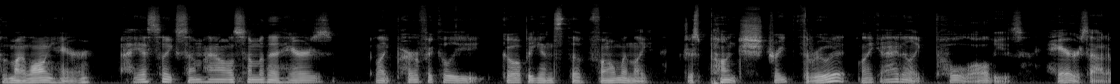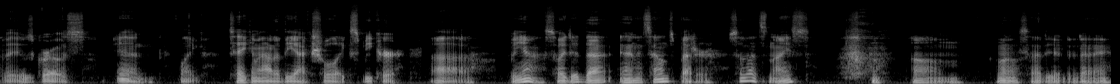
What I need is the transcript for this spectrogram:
with my long hair, I guess like somehow some of the hairs like perfectly go up against the foam and like just punch straight through it. Like I had to like pull all these hairs out of it. It was gross. And like take them out of the actual like speaker. Uh, but yeah, so I did that and it sounds better. So that's nice. um, what else I do today?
